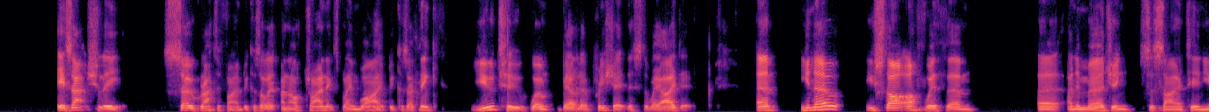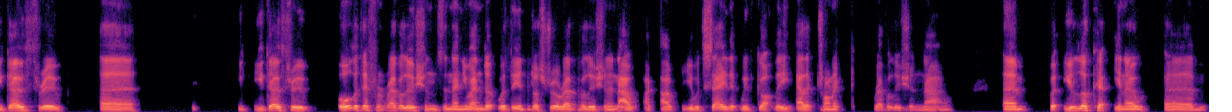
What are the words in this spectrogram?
is actually so gratifying because I'll and I'll try and explain why because I think you two won't be able to appreciate this the way I did. Um, you know, you start off with um, uh, an emerging society, and you go through uh, you, you, go through all the different revolutions, and then you end up with the industrial revolution. And now, I, I, you would say that we've got the electronic revolution now. Um, but you look at, you know, um,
